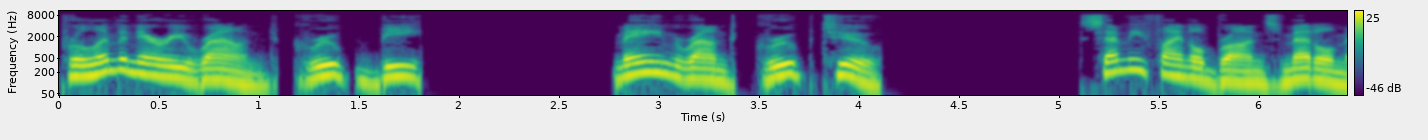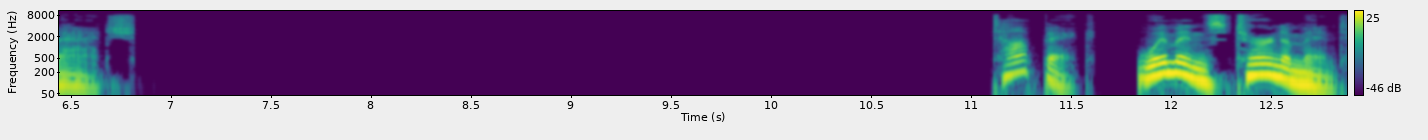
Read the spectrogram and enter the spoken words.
Preliminary round, Group B. Main round, Group 2 Semifinal bronze medal match. Women's tournament.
